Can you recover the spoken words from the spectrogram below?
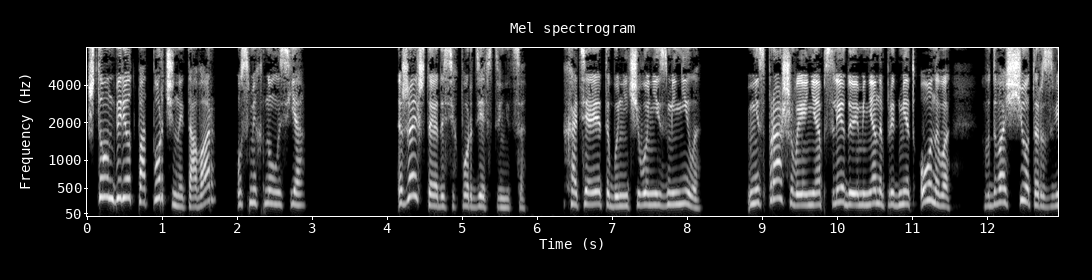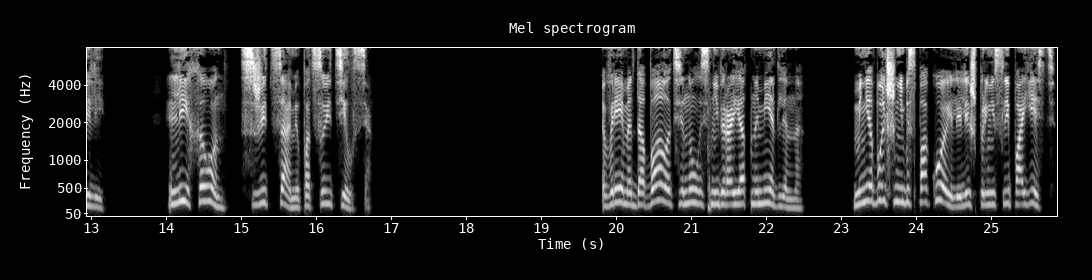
что он берет подпорченный товар, усмехнулась я. Жаль, что я до сих пор девственница. Хотя это бы ничего не изменило. Не спрашивая и не обследуя меня на предмет оного, в два счета развели. Лихо он с жильцами подсуетился. Время до бала тянулось невероятно медленно. Меня больше не беспокоили, лишь принесли поесть.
